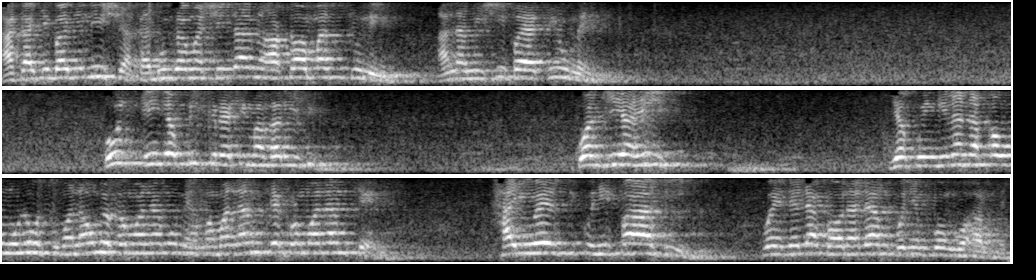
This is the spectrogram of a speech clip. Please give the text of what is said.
Akajibadilisha akadunga mashindano akawa masculine ana mishipa ya kiume. Hii ndio fikra ya kimagharibi. Kwa njia hii ya kuingiliana kaumu Lut mwanaume kwa mwanamume ama mwanamke kwa mwanamke haiwezi kuhifadhi kuendelea kwa wanadamu kwenye mgongo wa ardhi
